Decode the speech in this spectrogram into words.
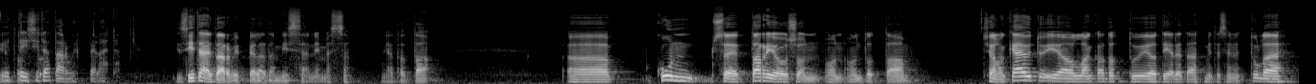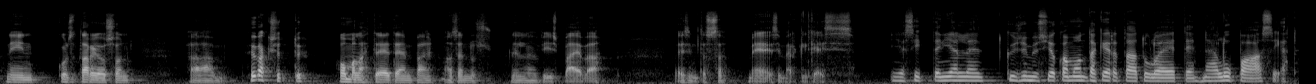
Että ei sitä tarvitse pelätä. Sitä ei tarvitse pelätä missään nimessä. Ja tota, kun se tarjous on, on, on tota, siellä on käyty ja ollaan katsottu ja tiedetään, että mitä sinne tulee, niin kun se tarjous on ää, hyväksytty, homma lähtee eteenpäin, asennus 45 päivää, esim. tässä meidän esimerkkikeississä. Ja sitten jälleen kysymys, joka monta kertaa tulee eteen, nämä lupa-asiat.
